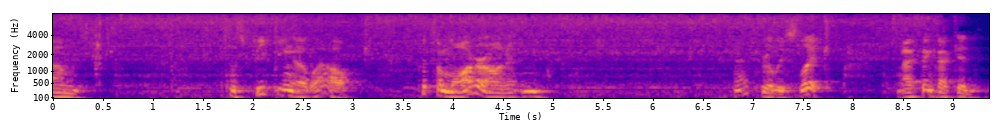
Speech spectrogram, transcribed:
Um, so speaking of, wow, put some water on it and that's really slick. I think I could,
